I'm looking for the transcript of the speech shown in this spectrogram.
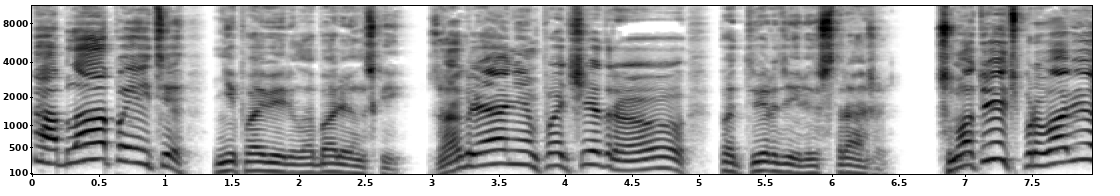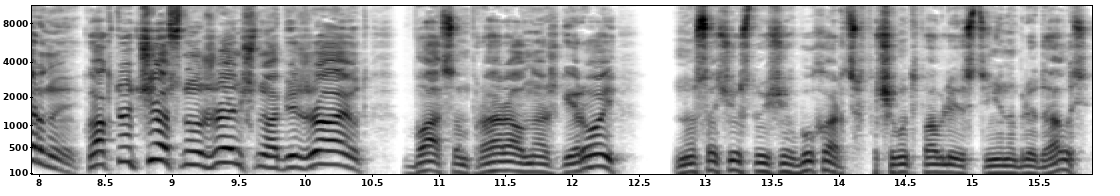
«Облапаете?» — не поверил Оболенский. «Заглянем по чедру», — подтвердили стражи. «Смотрите, правоверные, как тут честную женщину обижают!» Басом проорал наш герой, но сочувствующих бухарцев почему-то поблизости не наблюдалось.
